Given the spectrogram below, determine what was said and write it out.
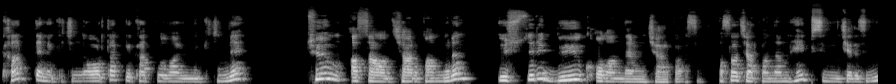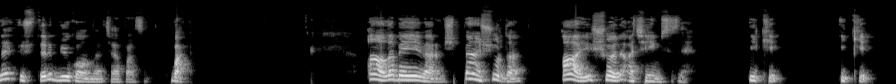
Kat demek için de ortak bir kat bulabilmek için de tüm asal çarpanların üstleri büyük olanlarını çarparsın. Asal çarpanların hepsinin içerisinde üstleri büyük olanları çarparsın. Bak. A ile B'yi vermiş. Ben şurada A'yı şöyle açayım size. 2, 2,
